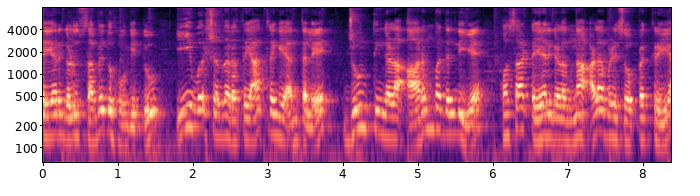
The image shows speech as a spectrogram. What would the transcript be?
ಟೈರ್ಗಳು ಸವೆದು ಹೋಗಿದ್ದು, ಈ ವರ್ಷದ ರಥಯಾತ್ರೆಗೆ ಅಂತಲೇ ಜೂನ್ ತಿಂಗಳ ಆರಂಭದಲ್ಲಿಯೇ ಹೊಸ ಟೈರ್ಗಳನ್ನು ಅಳವಡಿಸುವ ಪ್ರಕ್ರಿಯೆ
